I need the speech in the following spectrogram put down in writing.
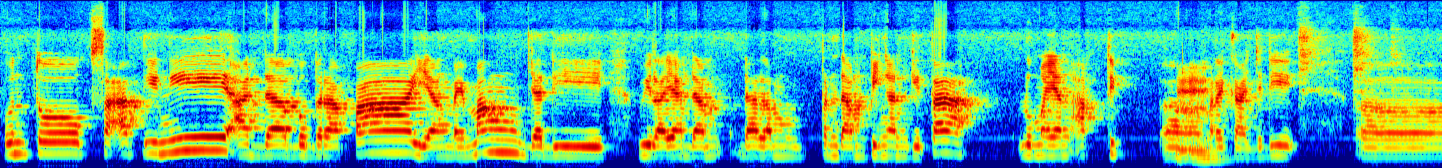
untuk saat ini ada beberapa yang memang jadi wilayah dam- dalam pendampingan kita lumayan aktif eh, mereka. Jadi eh,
